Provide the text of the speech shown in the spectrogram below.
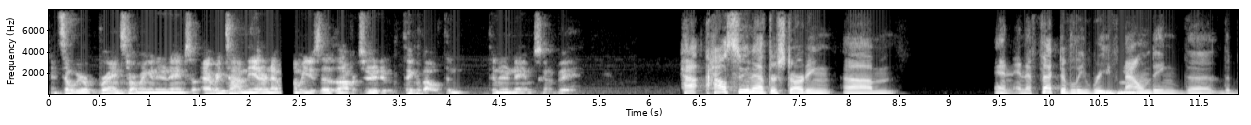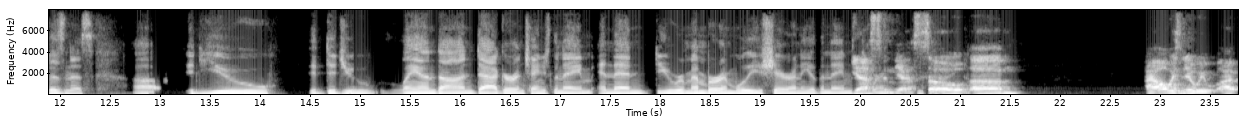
and so we were brainstorming a new name. So every time the internet, we use it as an opportunity to think about what the, the new name is going to be. How how soon after starting um, and and effectively mm-hmm. refounding mm-hmm. the the business uh, did you did, did you land on Dagger and change the name? And then do you remember and will you share any of the names? Yes and yes. So um, I always knew we I,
